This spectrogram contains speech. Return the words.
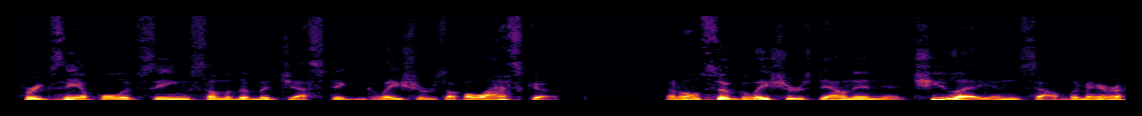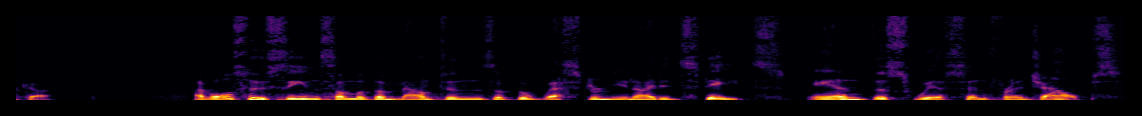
For example, of seeing some of the majestic glaciers of Alaska, and also glaciers down in Chile in South America. I've also seen some of the mountains of the western United States and the Swiss and French Alps.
